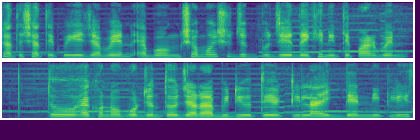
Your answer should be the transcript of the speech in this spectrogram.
সাথে সাথে পেয়ে যাবেন এবং সময় সুযোগ বুঝে দেখে নিতে পারবেন। তো এখনও পর্যন্ত যারা ভিডিওতে একটি লাইক দেননি প্লিজ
